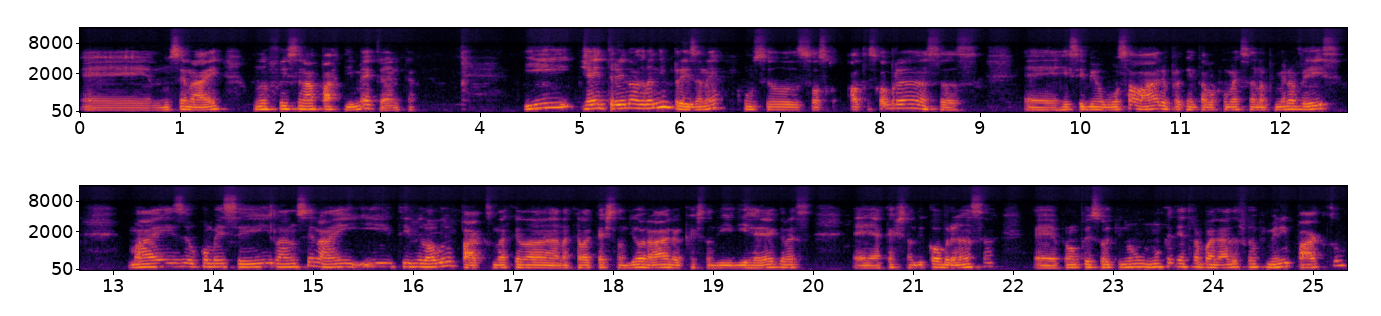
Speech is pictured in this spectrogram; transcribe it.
é, no Senai, quando eu fui ensinar a parte de mecânica. E já entrei numa grande empresa, né? Com seus, suas altas cobranças, é, recebi um bom salário para quem estava começando a primeira vez, mas eu comecei lá no Senai e tive logo um impacto naquela, naquela questão de horário, a questão de, de regras, é, a questão de cobrança, é, para uma pessoa que não, nunca tinha trabalhado, foi o primeiro impacto,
